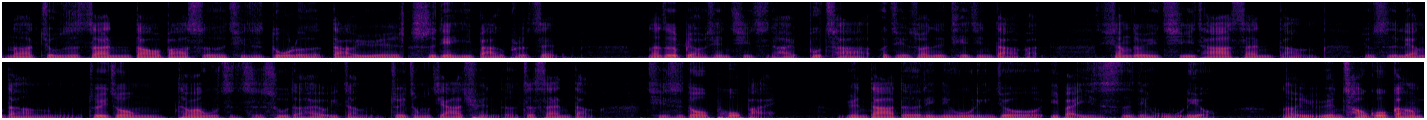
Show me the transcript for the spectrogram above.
那九十三到八十二其实多了大约十点一八个 percent。那这个表现其实还不差，而且算是贴近大盘。相对于其他三档，就是两档追踪台湾五十指数的，还有一档追踪加权的，这三档其实都破百。元大的零零五零就一百一十四点五六，那远超过刚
